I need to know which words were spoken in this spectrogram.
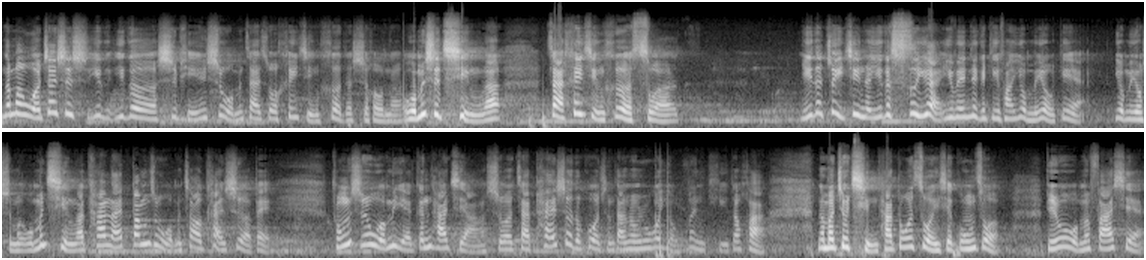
那么我这是一个一个视频，是我们在做黑颈鹤的时候呢，我们是请了在黑颈鹤所离得最近的一个寺院，因为那个地方又没有电，又没有什么，我们请了他来帮助我们照看设备，同时我们也跟他讲说，在拍摄的过程当中如果有问题的话，那么就请他多做一些工作。比如我们发现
